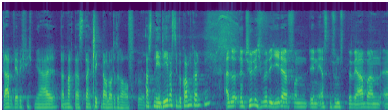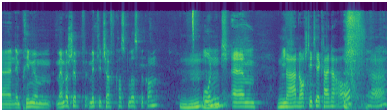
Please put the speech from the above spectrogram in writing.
da bewerbe ich mich mal, dann macht das, dann klicken da auch Leute drauf. Hast du eine Idee, was die bekommen könnten? Also natürlich würde jeder von den ersten fünf Bewerbern äh, eine Premium-Membership-Mitgliedschaft kostenlos bekommen. Mhm, Und ähm, Na, noch steht hier keiner auf. ja.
